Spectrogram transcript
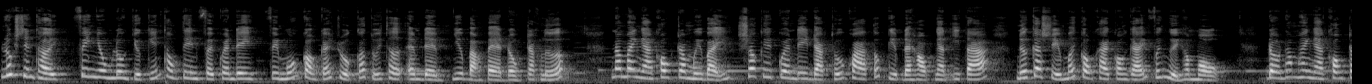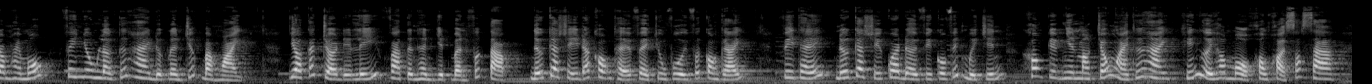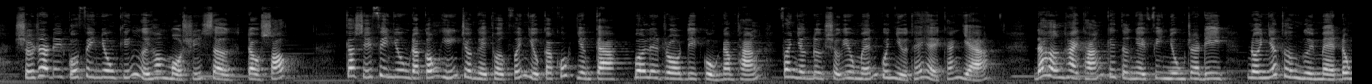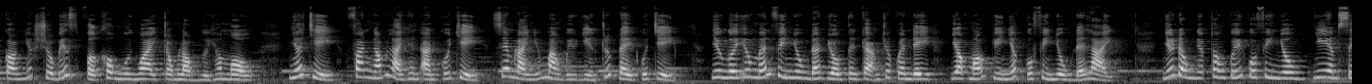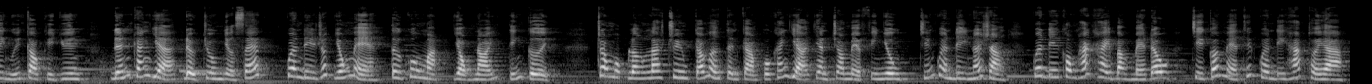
Lúc sinh thời, Phi Nhung luôn dự kiến thông tin về Wendy vì muốn con gái ruột có tuổi thơ êm đềm như bạn bè đồng trang lứa. Năm 2017, sau khi Wendy đạt thủ khoa tốt nghiệp đại học ngành y tá, nữ ca sĩ mới công khai con gái với người hâm mộ. Đầu năm 2021, Phi Nhung lần thứ hai được lên chức bà ngoại. Do cách trở địa lý và tình hình dịch bệnh phức tạp, nữ ca sĩ đã không thể về chung vui với con gái. Vì thế, nữ ca sĩ qua đời vì Covid-19, không kịp nhìn mặt cháu ngoại thứ hai, khiến người hâm mộ không khỏi xót xa. Sự ra đi của Phi Nhung khiến người hâm mộ sững sờ, đau xót. Ca sĩ Phi Nhung đã cống hiến cho nghệ thuật với nhiều ca khúc dân ca, bolero đi cùng năm tháng và nhận được sự yêu mến của nhiều thế hệ khán giả. Đã hơn 2 tháng kể từ ngày Phi Nhung ra đi, nỗi nhớ thương người mẹ đông con nhất showbiz vẫn không nguôi ngoai trong lòng người hâm mộ. Nhớ chị, fan ngắm lại hình ảnh của chị, xem lại những màn biểu diễn trước đây của chị. Nhiều người yêu mến Phi Nhung đã dồn tình cảm cho Wendy, giọt máu duy nhất của Phi Nhung để lại. Nhớ đồng nghiệp thân quý của Phi Nhung như MC Nguyễn Cao Kỳ Duyên, đến khán giả đều chung nhận xét Wendy rất giống mẹ, từ khuôn mặt, giọng nói, tiếng cười. Trong một lần livestream cảm ơn tình cảm của khán giả dành cho mẹ Phi Nhung, chính Wendy nói rằng Wendy không hát hay bằng mẹ đâu, chỉ có mẹ thích Wendy hát thôi à.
